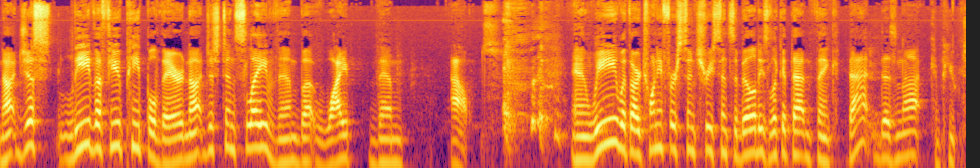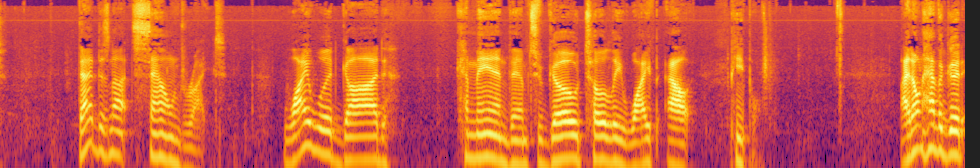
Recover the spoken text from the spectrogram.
Not just leave a few people there, not just enslave them, but wipe them out. And we, with our 21st century sensibilities, look at that and think, that does not compute. That does not sound right. Why would God command them to go totally wipe out people? I don't have a good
